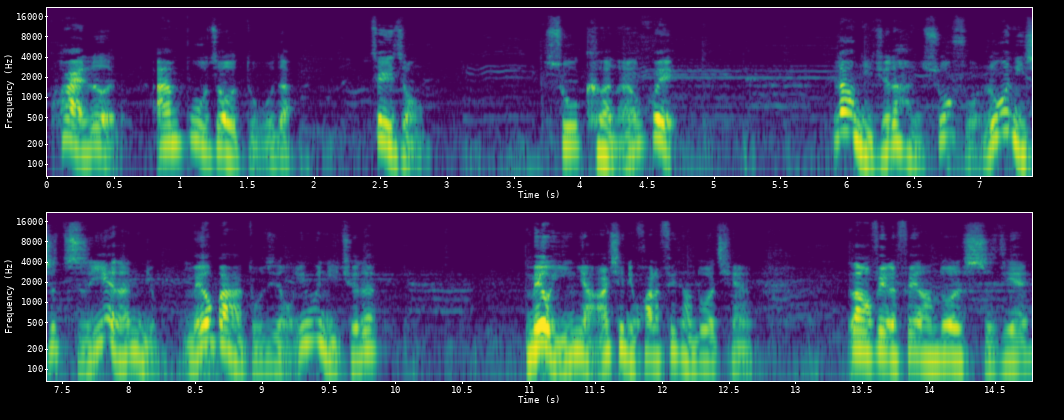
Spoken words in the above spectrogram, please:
快乐的、按步骤读的这种书，可能会让你觉得很舒服。如果你是职业的，你就没有办法读这种，因为你觉得没有营养，而且你花了非常多的钱，浪费了非常多的时间。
